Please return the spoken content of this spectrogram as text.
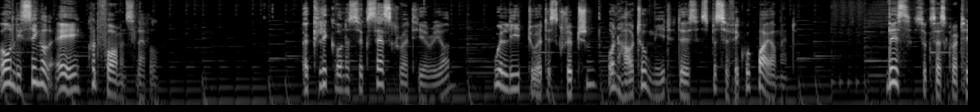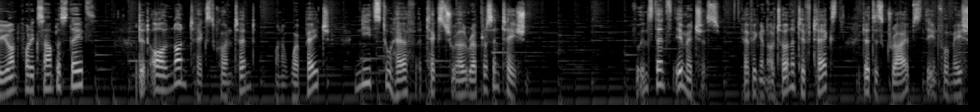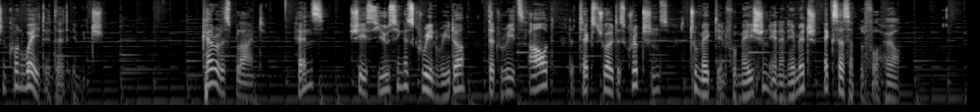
only single A conformance level. A click on a success criterion will lead to a description on how to meet this specific requirement. This success criterion, for example, states that all non-text content on a web page needs to have a textual representation. For instance, images, having an alternative text that describes the information conveyed in that image. Carol is blind, hence she is using a screen reader that reads out the textual descriptions to make the information in an image accessible for her.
